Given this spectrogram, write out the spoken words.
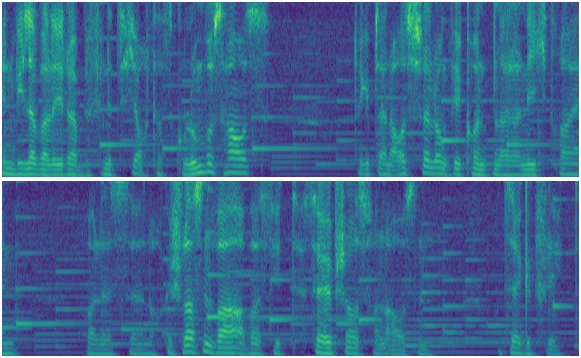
In Villa Baleda befindet sich auch das Columbus-Haus. Da gibt es eine Ausstellung. Wir konnten leider nicht rein, weil es äh, noch geschlossen war, aber es sieht sehr hübsch aus von außen und sehr gepflegt.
